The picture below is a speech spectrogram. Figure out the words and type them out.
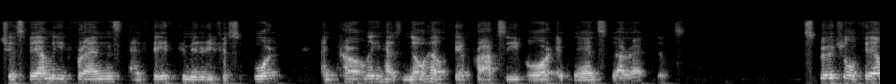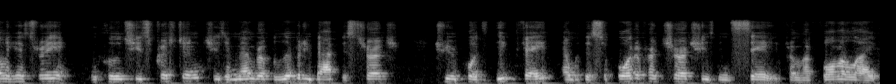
She has family, friends, and faith community for support and currently has no healthcare proxy or advance directives. Spiritual and family history includes she's Christian, she's a member of the Liberty Baptist Church, she reports deep faith, and with the support of her church, she's been saved from her former life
